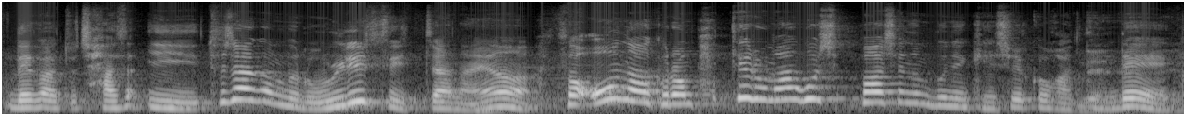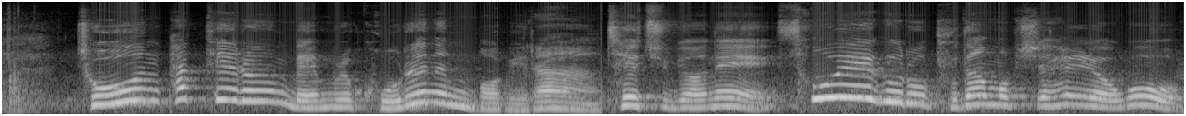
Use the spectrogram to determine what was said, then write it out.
내가 또 자산 이 투자금을 올릴 수 있잖아요. 그래서 어 나 그럼 파티룸 하고 싶어 하시는 분이 계실 것 같은데 좋은 파티룸 매물 고르는 법이랑 제 주변에 소액으로 부담 없이 하려고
